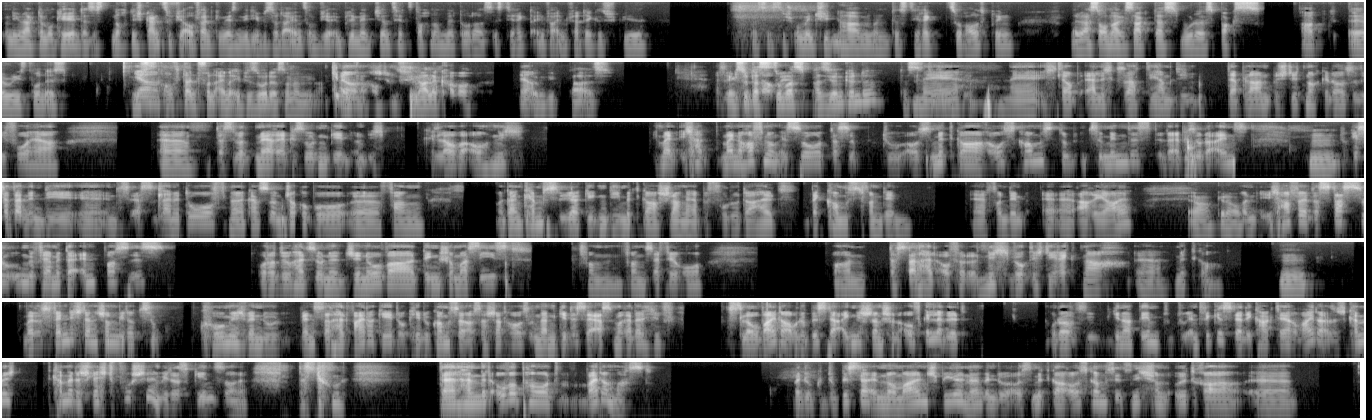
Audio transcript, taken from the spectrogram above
Und die gemerkt haben, okay, das ist noch nicht ganz so viel Aufwand gewesen wie die Episode 1 und wir implementieren es jetzt doch noch mit oder es ist direkt einfach ein fertiges Spiel, dass sie sich umentschieden haben und das direkt so rausbringen. Weil du hast auch mal gesagt, dass wo das Box Art äh, released worden ist, nicht Ja. drauf stand von einer Episode, sondern Genau, einfach auch das finale Cover Ja. irgendwie da ist. Also Denkst du, dass glaube- sowas passieren könnte? Die- Nee, nee, ich glaube ehrlich gesagt, die haben die, der Plan besteht noch genauso wie vorher. Äh, das wird mehrere Episoden gehen und ich glaube auch nicht. Ich meine, ich hat, meine Hoffnung ist so, dass du aus Midgar rauskommst, zu- zumindest in der Episode 1. Hm. Du gehst ja dann in die, äh, in das erste kleine Dorf, ne, kannst du einen Chocobo äh, fangen und dann kämpfst du ja gegen die Midgar-Schlange, bevor du da halt wegkommst von dem, äh, von dem äh, äh, Areal. Ja, genau. Und ich hoffe, dass das so ungefähr mit der Endboss ist. Oder du halt so eine Genova-Ding schon mal siehst vom, von Sephiroth. Und das dann halt aufhört und nicht wirklich direkt nach äh, Midgar. Hm. Weil das fände ich dann schon wieder zu komisch, wenn du, wenn es dann halt weitergeht, okay, du kommst dann aus der Stadt raus und dann geht es ja erstmal relativ slow weiter, aber du bist ja eigentlich dann schon aufgelevelt. Oder je nachdem, du, du entwickelst ja die Charaktere weiter. Also ich kann, mich, kann mir das schlecht vorstellen, wie das gehen soll. Dass du da halt nicht overpowered weitermachst. Weil du, du bist ja im normalen Spiel, ne, wenn du aus Midgar rauskommst, jetzt nicht schon ultra äh,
